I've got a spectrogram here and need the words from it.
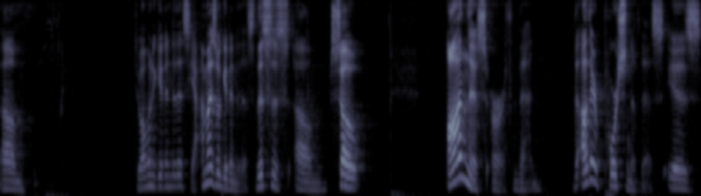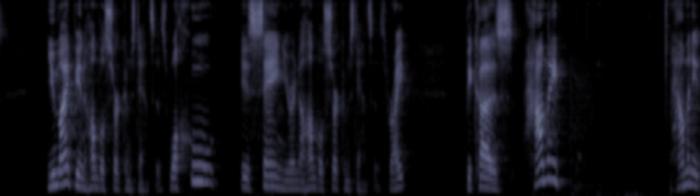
Um, do I want to get into this? Yeah, I might as well get into this. This is um, so on this earth, then, the other portion of this is you might be in humble circumstances. Well, who is saying you're in a humble circumstances, right? Because how many how many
